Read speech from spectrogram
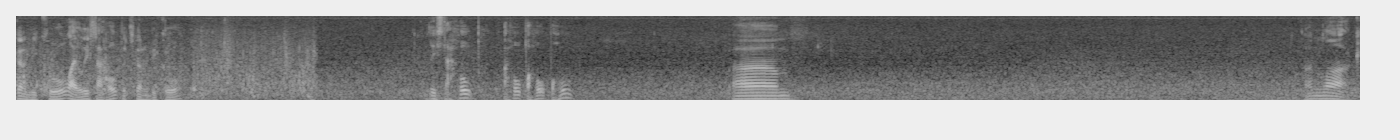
going to be cool. At least I hope it's going to be cool. At least I hope. I hope, I hope, I hope. Um... Unlock.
